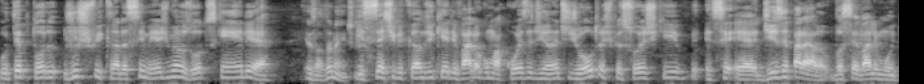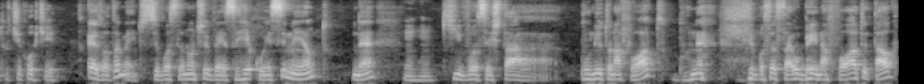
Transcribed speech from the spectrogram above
o tempo todo justificando a si mesmo e aos outros quem ele é. Exatamente. E se certificando de que ele vale alguma coisa diante de outras pessoas que se- é, dizem para ela, você vale muito, te curti. Exatamente. Se você não tiver esse reconhecimento, né, Uhum. que você está bonito na foto, né, que você saiu bem na foto e tal,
